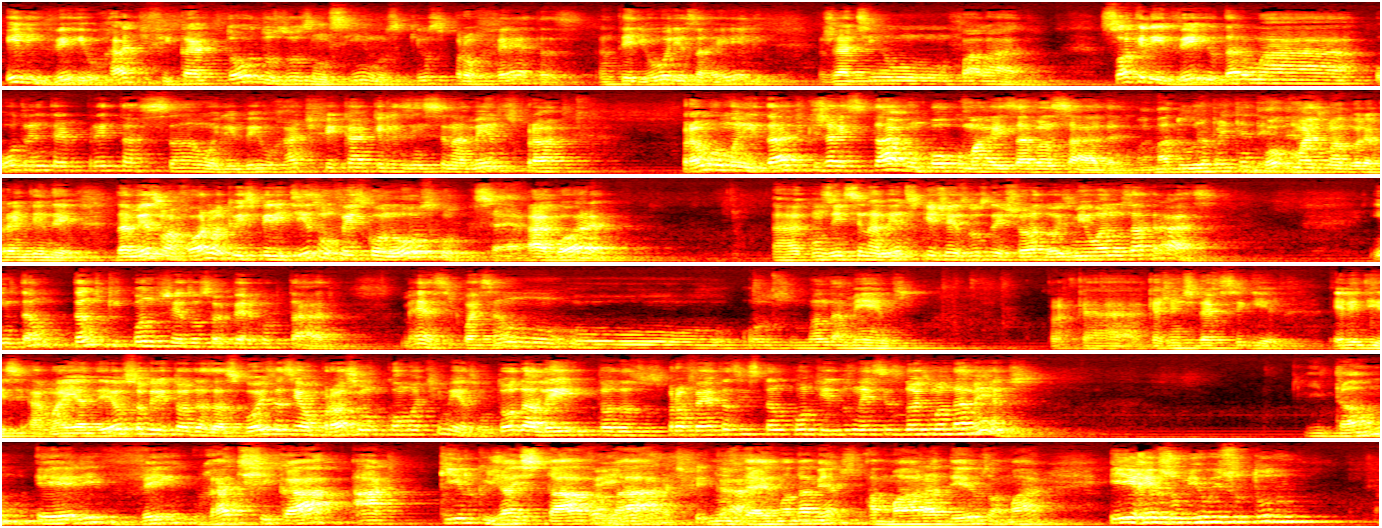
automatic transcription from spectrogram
ele veio ratificar todos os ensinos que os profetas anteriores a ele já tinham falado. Só que ele veio dar uma outra interpretação, ele veio ratificar aqueles ensinamentos para para uma humanidade que já estava um pouco mais avançada. Uma madura para entender. Um pouco né? mais madura para entender. Da mesma forma que o Espiritismo fez conosco, Certo. agora, ah, com os ensinamentos que Jesus deixou há dois mil anos atrás. Então, tanto que quando Jesus foi perguntado, mestre, quais são o- os mandamentos para que a gente deve seguir? Ele disse: Amai a Deus sobre todas as coisas e ao próximo como a ti mesmo. Toda a lei, todos os profetas estão contidos nesses dois mandamentos. Então ele veio ratificar aquilo que já estava Veio lá ratificar. nos Dez Mandamentos: amar a Deus, amar, e resumiu isso tudo:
